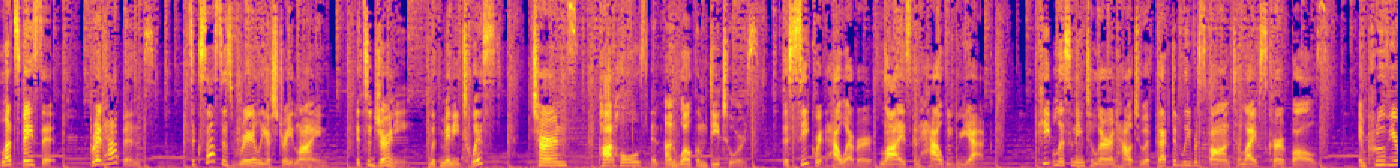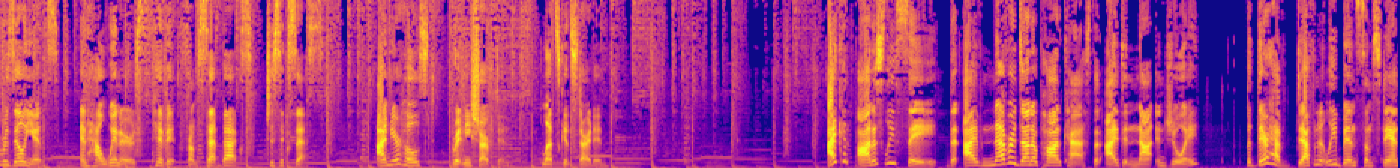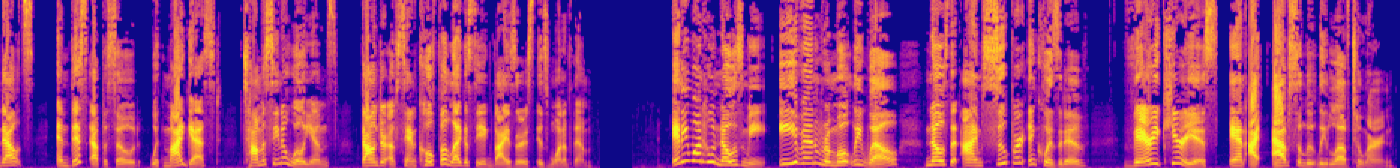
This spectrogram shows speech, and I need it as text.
Let's face it, Brit happens. Success is rarely a straight line. It's a journey with many twists, turns, potholes, and unwelcome detours. The secret, however, lies in how we react. Keep listening to learn how to effectively respond to life's curveballs, improve your resilience, and how winners pivot from setbacks to success. I'm your host, Brittany Sharpton. Let's get started. I can honestly say that I've never done a podcast that I did not enjoy, but there have definitely been some standouts, and this episode with my guest, Thomasina Williams, founder of Sankofa Legacy Advisors, is one of them. Anyone who knows me, even remotely well, knows that I'm super inquisitive, very curious, and I absolutely love to learn.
